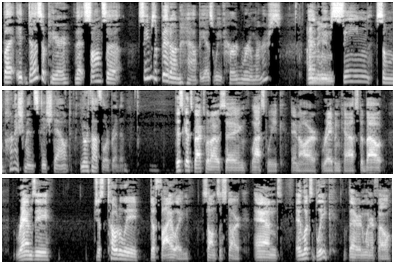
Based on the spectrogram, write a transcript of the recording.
But it does appear that Sansa seems a bit unhappy, as we've heard rumors. I And mean- we've seen some punishments dished out. Your thoughts, Lord Brendan? This gets back to what I was saying last week in our Ravencast about Ramsay just totally defiling Sansa Stark. And it looks bleak there in Winterfell.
